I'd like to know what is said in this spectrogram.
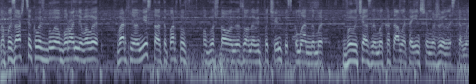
На пейзажці колись були оборонні вали верхнього міста, а тепер тут облаштована зона відпочинку з командними величезними котами та іншими живностями.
